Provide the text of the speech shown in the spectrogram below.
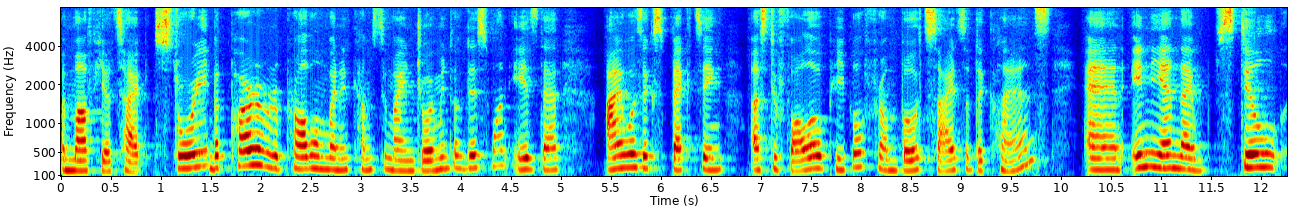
a mafia type story. But part of the problem when it comes to my enjoyment of this one is that I was expecting us to follow people from both sides of the clans And in the end, I still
